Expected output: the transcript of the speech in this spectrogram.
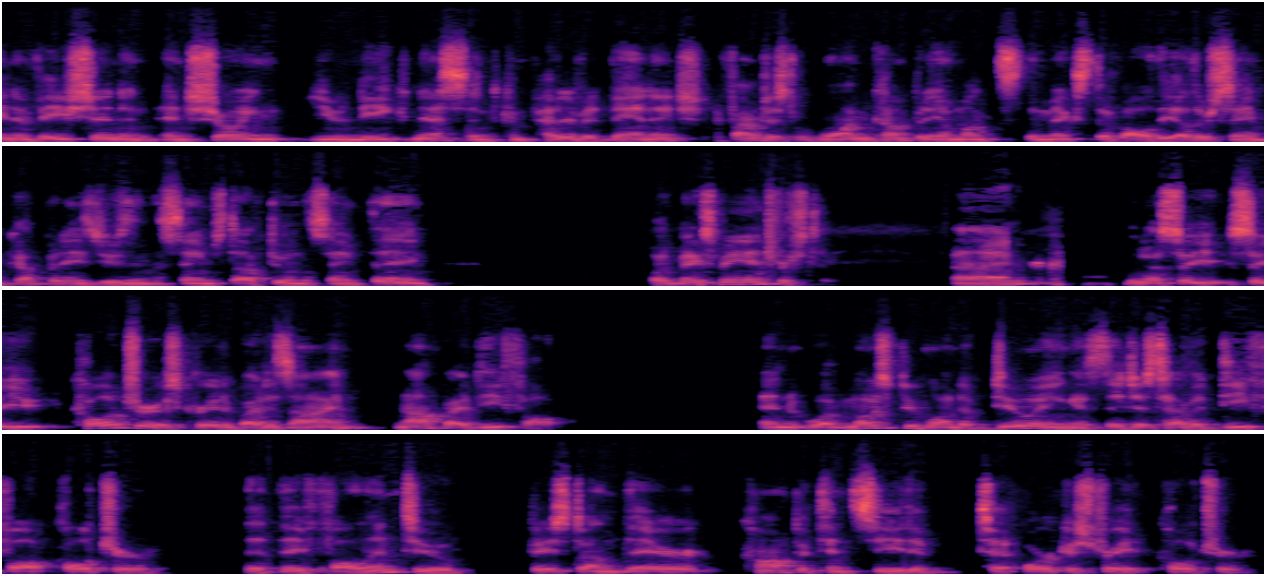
innovation and, and showing uniqueness and competitive advantage. If I'm just one company amongst the mix of all the other same companies using the same stuff, doing the same thing, what makes me interesting? Um, you know, so you, so you culture is created by design, not by default. And what most people end up doing is they just have a default culture that they fall into based on their competency to, to orchestrate culture.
